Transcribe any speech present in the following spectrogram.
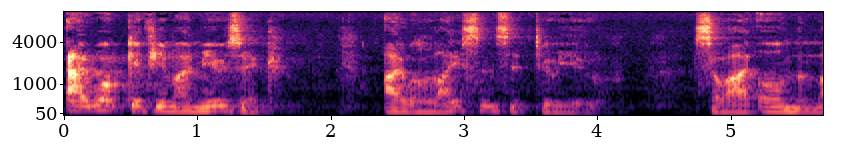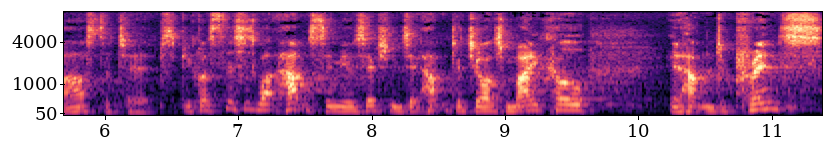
I won't give you my music. I will license it to you. So I own the master tapes because this is what happens to musicians. It happened to George Michael, it happened to Prince.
